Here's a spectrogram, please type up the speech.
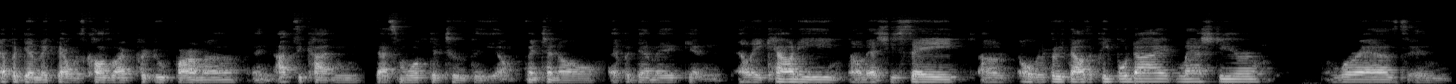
epidemic that was caused by Purdue Pharma and Oxycontin. That's morphed into the um, fentanyl epidemic in LA County. Um, as you say, uh, over 3,000 people died last year whereas in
